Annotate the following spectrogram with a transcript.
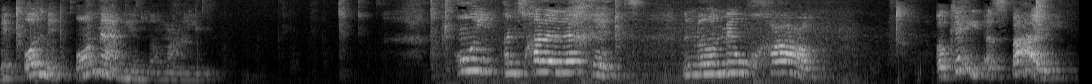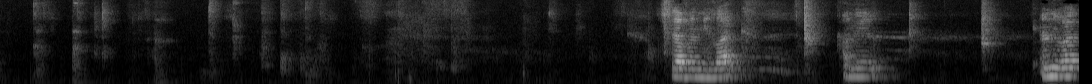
מאוד מאוד מעניין במים. אוי, אני צריכה ללכת. זה מאוד מאוחר. אוקיי, אז ביי. עכשיו אני רק, אני, אני רק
